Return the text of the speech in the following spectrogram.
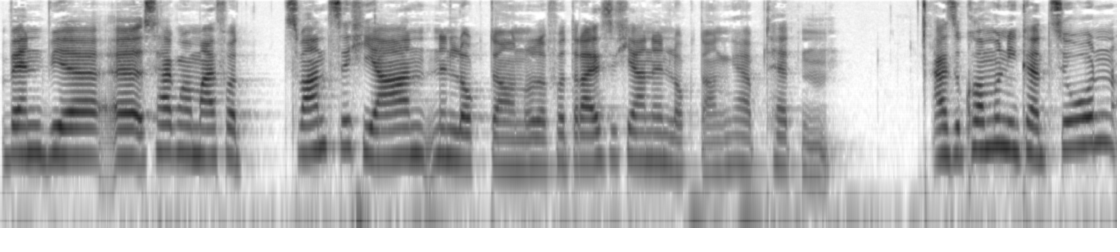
wenn wir, äh, sagen wir mal, vor 20 Jahren einen Lockdown oder vor 30 Jahren einen Lockdown gehabt hätten. Also Kommunikation,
